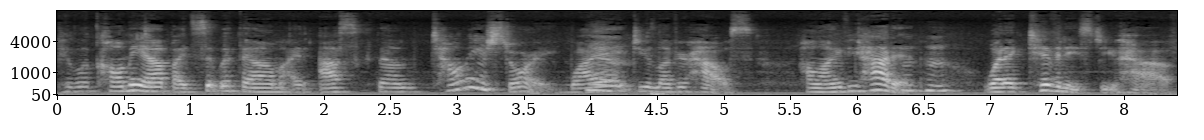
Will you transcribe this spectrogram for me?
people would call me up, I'd sit with them, I'd ask them, tell me your story. Why Yeah. do you love your house? How long have you had it? Mhm. What activities do you have?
